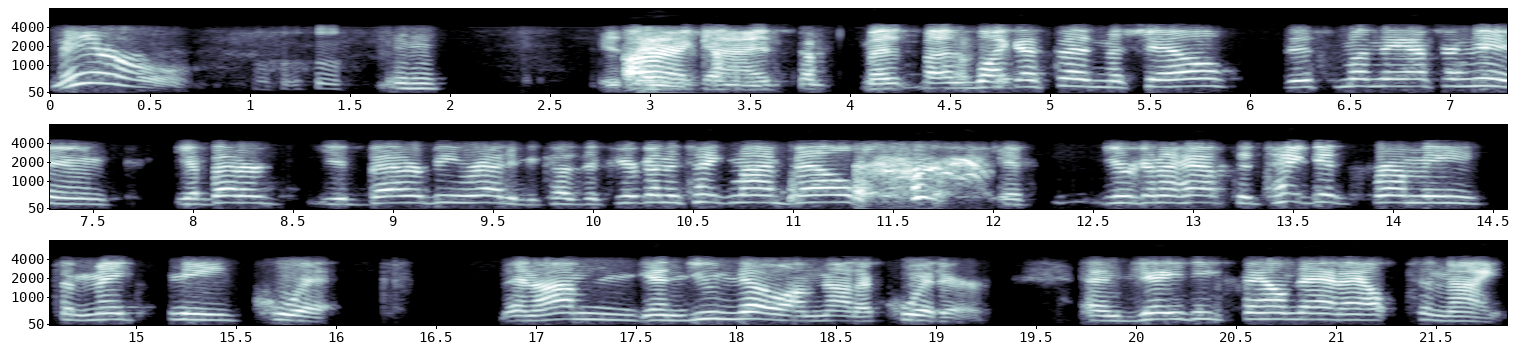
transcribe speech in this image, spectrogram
Meow. It's All hey, right, come- guys. come- But, but like I said, Michelle, this Monday afternoon, you better you better be ready because if you're going to take my belt, if you're going to have to take it from me to make me quit, and I'm and you know I'm not a quitter, and JD found that out tonight.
